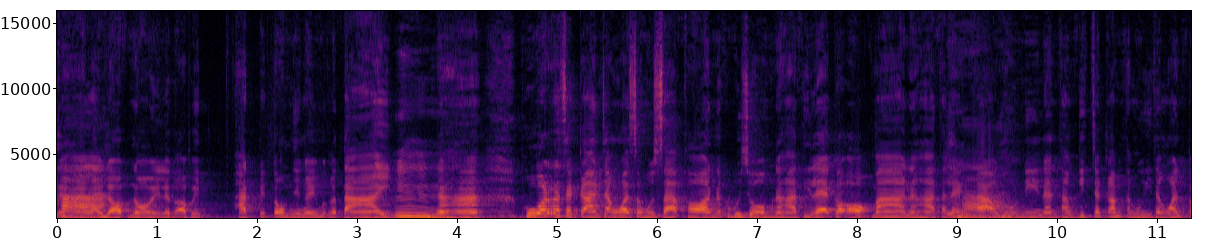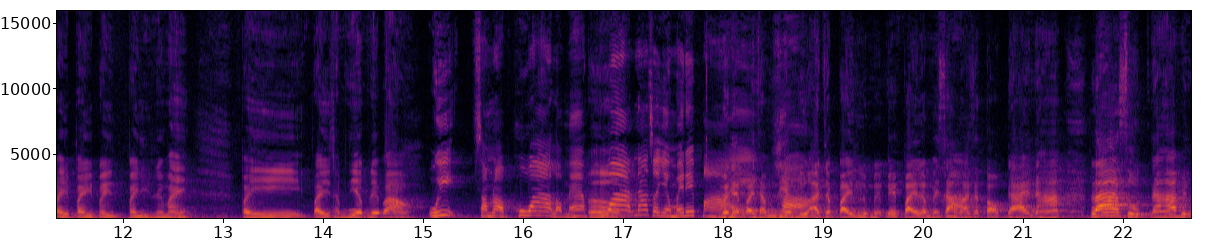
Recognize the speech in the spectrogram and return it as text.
นะฮะค่ะ หลายรอบหน่อยแล้วก็เอาไป ผัดไปต้มยังไงมันก็ตายอืมนะฮะผู้ว่าราชการจังหวัดสมุทรสาครนะคุณผู้ชมนะฮะทีแรกก็ออกมานะฮะแถลงข่าวนู่นนี่นั่นทำกิจกรรมทั้งวี่ทั้งวันไปไปไปไปนี่ได้ไหม ไปไปทำเนียบได้เปล่า อุ๊ยสำหรับผู้ว่าเหรอแม่เออผู้ว่าน่าจะยังไม่ได้ไปไม่ได้ไปทำเนียบค่ะหรืออาจจะไปหรือไม่ไม่ไปเราไม่สามารถค่ะจะตอบได้นะฮะล่าสุดนะฮะเป็น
